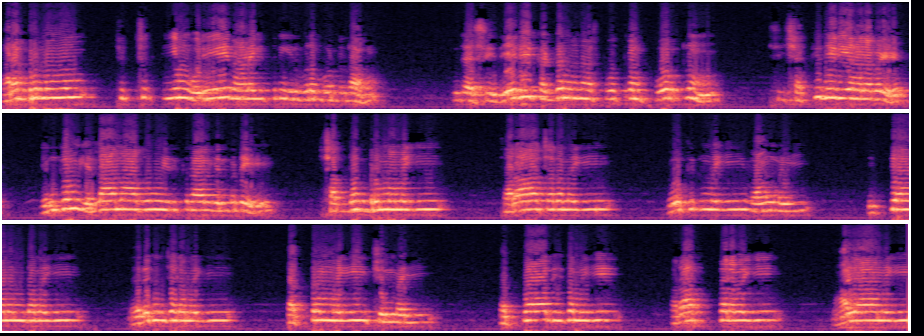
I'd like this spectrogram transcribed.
பரபிரமும் சிக்சக்தியும் ஒரே நாணயத்தின் இருபுறம் போன்றதாகும். இந்த ஸ்ரீ தேவி கட்கமாலா ஸ்தோத்திரம் போற்றும் ஸ்ரீ சக்தி தேவியானவள் எங்கும் எல்லாமாகவும் இருக்கிறாள் என்பதை சப்த பிரம்மமயி சராச்சரமயி ஜோதிர்மயி வாங்மயி நித்யானந்தமயி நிரஞ்சனமயி தத்தம்மயி சின்மயி தத்வாதீதமயி பராத்பரமயி மாயாமயி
